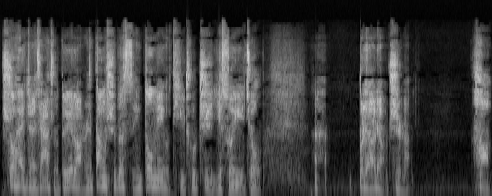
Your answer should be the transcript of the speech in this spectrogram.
受害者家属对于老人当时的死因都没有提出质疑，所以就呃不了了之了。好，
